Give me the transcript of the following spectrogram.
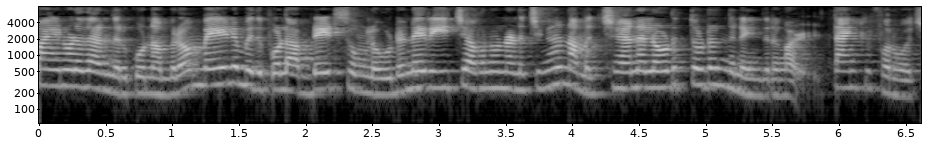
பயனுள்ளதாக இருந்திருக்கும் நம்புகிறோம் மேலும் இது போல் அப்டேட்ஸ் உங்களை உடனே ரீச் ஆகணும்னு நினச்சிங்கன்னா நம்ம சேனலோடு தொடர்ந்து இணைந்திருங்கள். தேங்க்யூ ஃபார் வாட்சிங்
